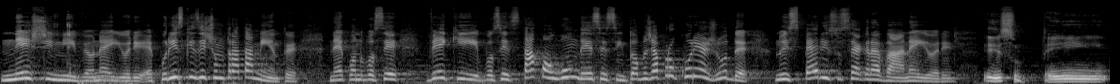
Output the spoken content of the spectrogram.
neste nível, né, Yuri? É por isso que existe um tratamento, né? Quando você vê que você está com algum desses sintomas, já procure ajuda. Não espere isso se agravar, né, Yuri? Isso. Tem,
